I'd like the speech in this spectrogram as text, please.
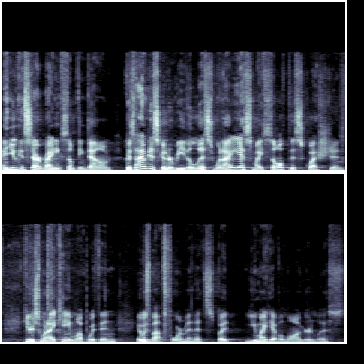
And you can start writing something down because I'm just going to read a list. When I asked myself this question, here's what I came up with in it was about four minutes, but you might have a longer list.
